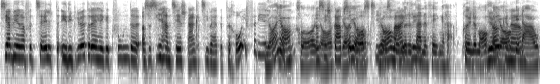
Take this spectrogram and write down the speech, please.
Sie haben mir noch erzählt, Ihre Brüder haben gefunden, also Sie haben zuerst gedacht, Sie werden Verkäuferin. Ja, ja, klar. Das ja. ist, glaub ich, ja, so ja. das gewesen, ja, was wo wir Mädchen- es dann können machen Ja, ja, genau. genau.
